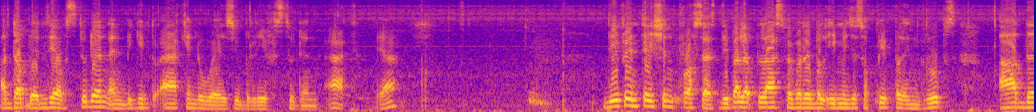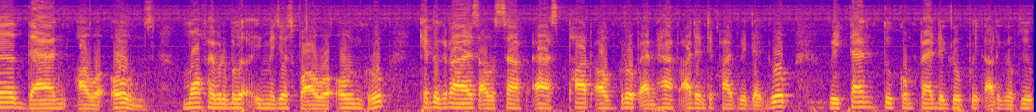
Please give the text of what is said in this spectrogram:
adopt the identity of student and begin to act in the ways you believe student act yeah differentiation process. Develop less favorable images of people in groups other than our own more favorable images for our own group. Categorize ourselves as part of group and have identified with that group. We tend to compare the group with other groups. You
